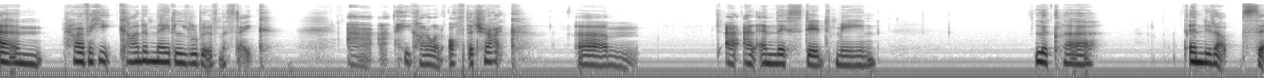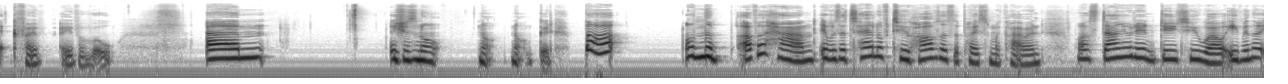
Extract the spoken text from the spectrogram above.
Um, however, he kind of made a little bit of mistake. Uh, he kind of went off the track, um, and and this did mean Leclerc ended up sick for overall, um, which is not not not good. But on the other hand, it was a tale of two halves, I suppose, for McLaren. Whilst Daniel didn't do too well, even though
